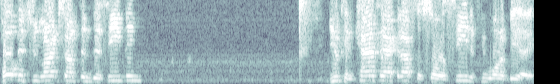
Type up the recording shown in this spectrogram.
Hope that you learned something this evening. You can contact us or sow a seed if you want to be a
